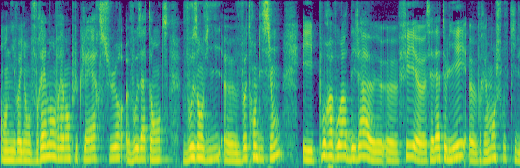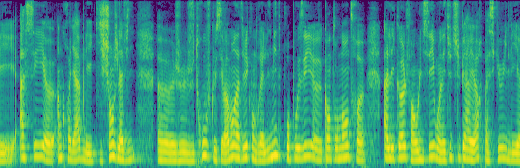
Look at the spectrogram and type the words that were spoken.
en y voyant vraiment vraiment plus clair sur vos attentes, vos envies, euh, votre ambition. Et pour avoir déjà euh, euh, fait cet atelier, vraiment je trouve qu'il est assez incroyable et qui change la vie. Je, trouve que c'est vraiment un atelier qu'on devrait limite proposer quand on entre à l'école, enfin au lycée ou en études supérieures, parce qu'il est,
